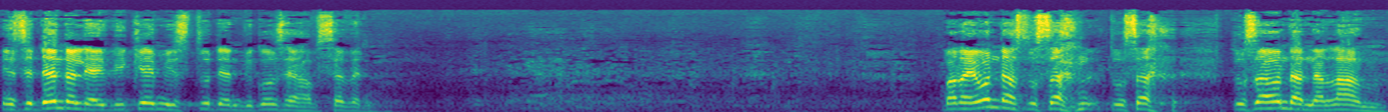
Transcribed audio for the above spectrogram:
Incidentally, I became a student because I have seven. But I want us to sound, to, to sound an alarm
